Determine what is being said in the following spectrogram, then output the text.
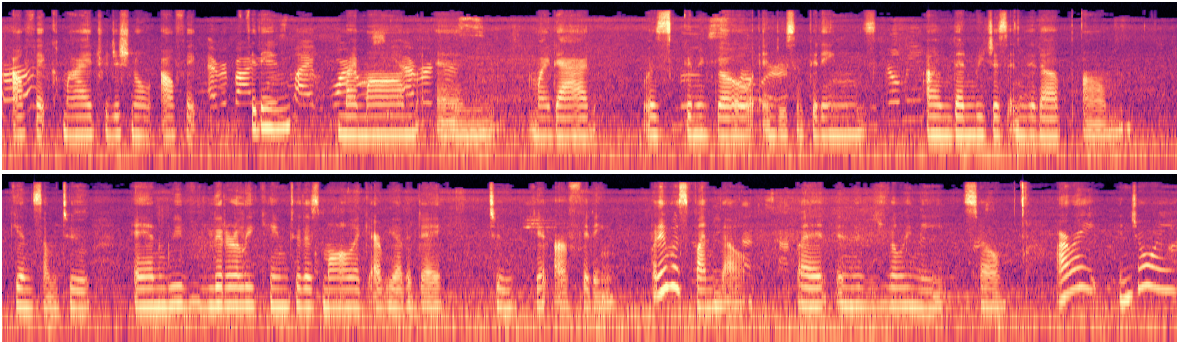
outfit, Khmer traditional outfit fitting. My mom and my dad was gonna go and do some fittings. Um, then we just ended up um, getting some too. And we literally came to this mall like every other day to get our fitting. But it was fun though. But it was really neat. So, all right, enjoy.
